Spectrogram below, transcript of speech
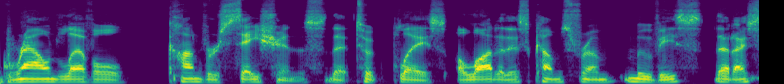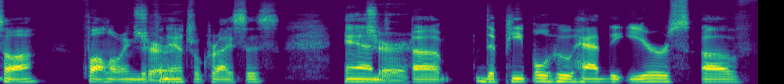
ground level conversations that took place, a lot of this comes from movies that I saw following the financial crisis, and sure. Uh, the people who had the ears of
